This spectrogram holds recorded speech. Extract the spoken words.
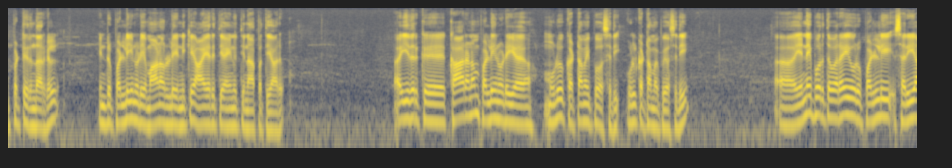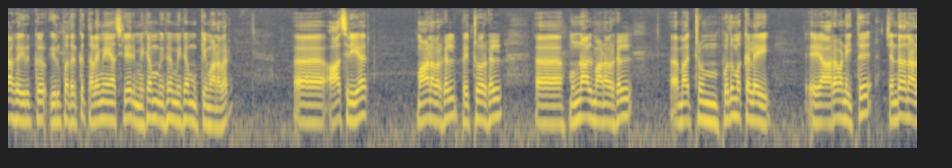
உட்பட்டு இருந்தார்கள் இன்று பள்ளியினுடைய மாணவர்களுடைய எண்ணிக்கை ஆயிரத்தி ஐநூற்றி நாற்பத்தி ஆறு. இதற்கு காரணம் பள்ளியினுடைய முழு கட்டமைப்பு வசதி உள்கட்டமைப்பு வசதி. என்னை பொறுத்தவரை ஒரு பள்ளி சரியாக இருக்க இருப்பதற்கு தலைமை ஆசிரியர் மிக மிக மிக முக்கியமானவர். ஆசிரியர் மாணவர்கள் பெற்றோர்கள் முன்னாள் மாணவர்கள் மற்றும் பொதுமக்களை அரவணைத்து சென்றதனால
